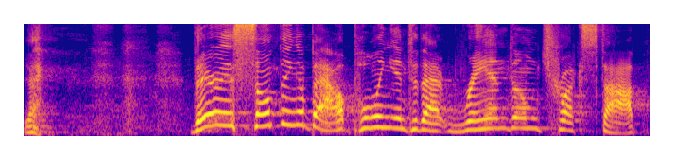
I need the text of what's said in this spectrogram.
Yeah. there is something about pulling into that random truck stop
